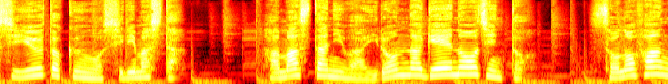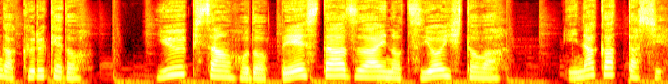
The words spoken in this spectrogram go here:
橋優斗くんを知りました。ハマスタにはいろんな芸能人とそのファンが来るけどゆうぴさんほどベイスターズ愛の強い人はいなかったし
